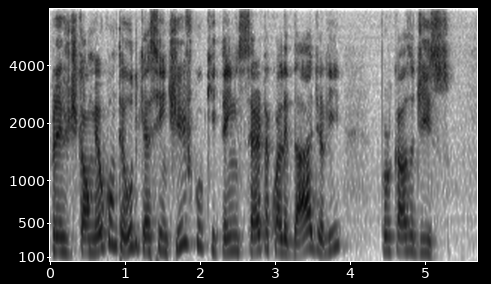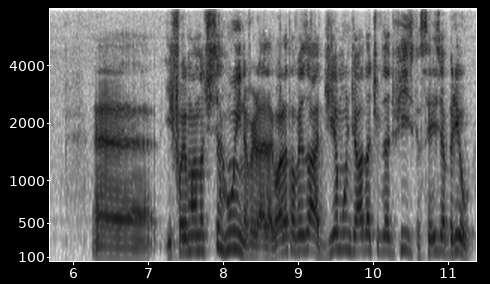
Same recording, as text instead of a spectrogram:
prejudicar o meu conteúdo que é científico, que tem certa qualidade ali por causa disso. É, e foi uma notícia ruim, na verdade. Agora, talvez, ah, Dia Mundial da Atividade Física, 6 de abril.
